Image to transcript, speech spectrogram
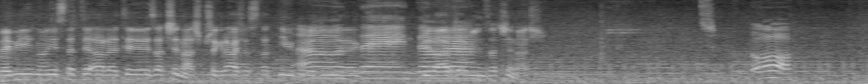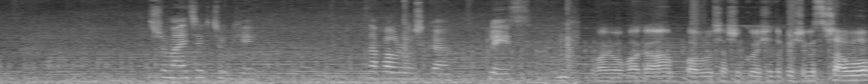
Baby, no niestety, ale ty zaczynasz. Przegrałaś ostatni pojedynek bilarda, dobra. więc zaczynasz. O! Trzymajcie kciuki za Pauluśkę, please. Uwaga, uwaga, Paulusia szykuje się do pierwszego strzału.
